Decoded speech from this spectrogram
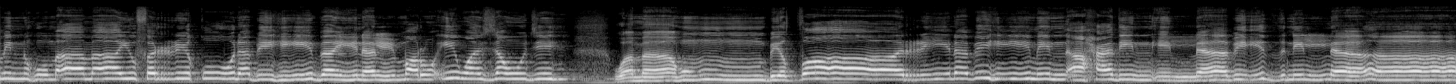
منهما ما يفرقون به بين المرء وزوجه وما هم بضارين به من أحد إلا بإذن الله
